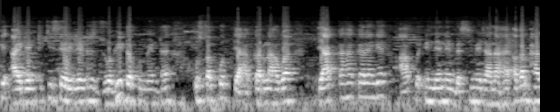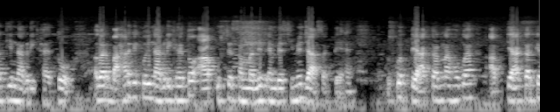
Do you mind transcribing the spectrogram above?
के आइडेंटिटी से रिलेटेड जो भी डॉक्यूमेंट है, उस सबको त्याग करना होगा। त्याग कहाँ करेंगे? आपको इंडियन एम्बेसी में जाना है। अगर भारतीय नागरिक है तो अगर बाहर के कोई नागरिक है तो आप उससे संबंधित एम्बेसी में जा सकते हैं। उसको त्याग करना होगा। आप त्याग करके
